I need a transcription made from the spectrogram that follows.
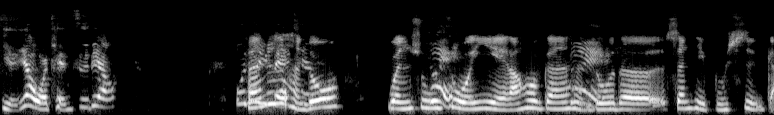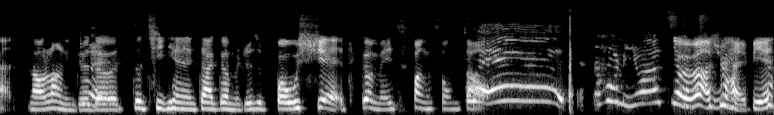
也要我填资料。反正就是很多文书作业，然后跟很多的身体不适感，然后让你觉得这七天的假根本就是 bullshit，根本没放松到，对，然后你又要自己又没办法去海边。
